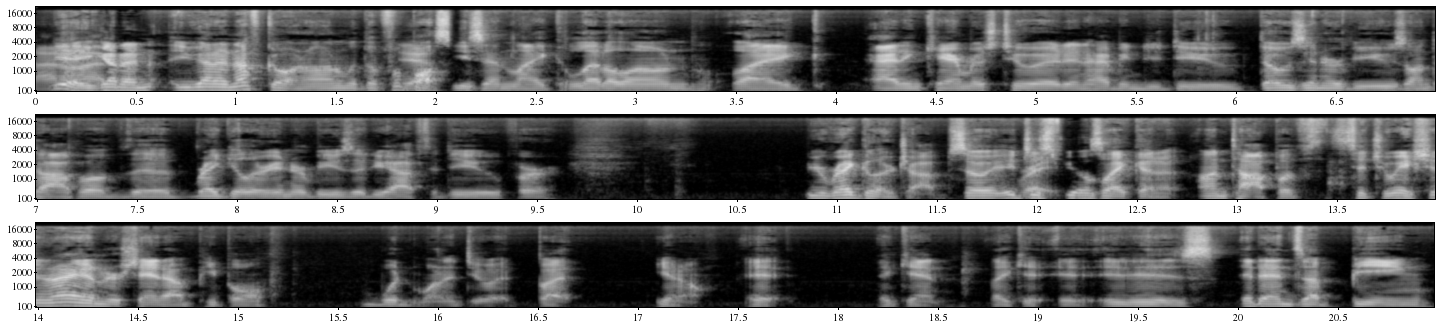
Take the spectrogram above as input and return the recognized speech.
Yeah, yeah you got an, you got enough going on with the football yeah. season like let alone like adding cameras to it and having to do those interviews on top of the regular interviews that you have to do for your regular job. So it right. just feels like an on top of situation. And i understand how people wouldn't want to do it. But you know, it again, like it, it is, it ends up being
